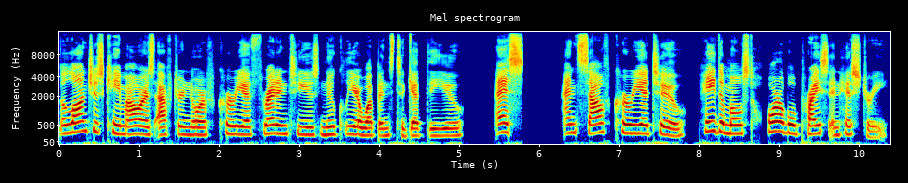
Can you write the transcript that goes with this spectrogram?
The launches came hours after North Korea threatened to use nuclear weapons to get the U.S. and South Korea to pay the most horrible price in history,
